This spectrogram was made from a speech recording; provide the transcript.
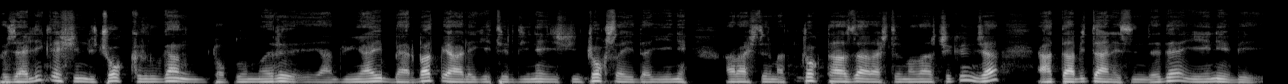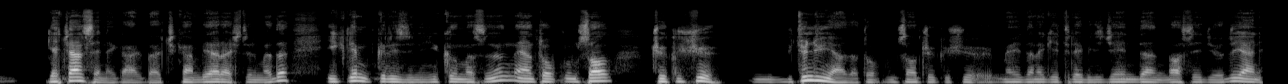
özellikle şimdi çok kırılgan toplumları yani dünyayı berbat bir hale getirdiğine ilişkin çok sayıda yeni araştırma, çok taze araştırmalar çıkınca hatta bir tanesinde de yeni bir geçen sene galiba çıkan bir araştırmada iklim krizinin yıkılmasının yani toplumsal çöküşü bütün dünyada toplumsal çöküşü meydana getirebileceğinden bahsediyordu. Yani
